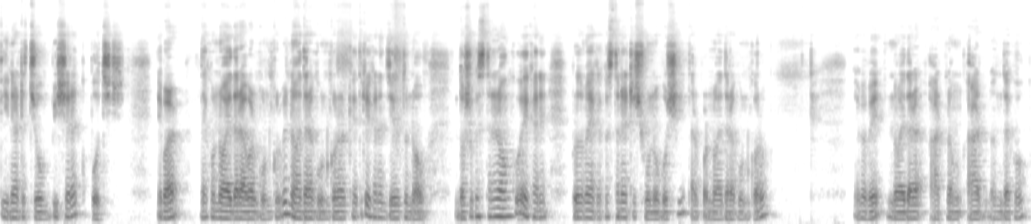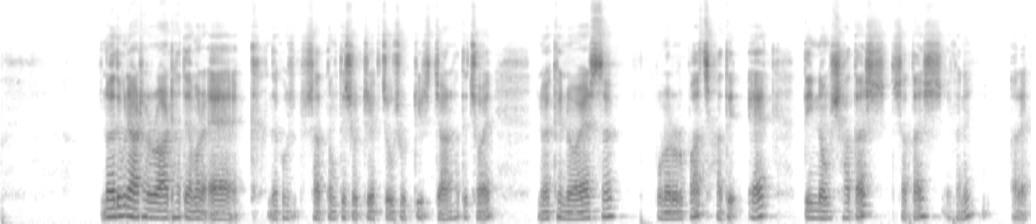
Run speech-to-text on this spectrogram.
তিন আটে চব্বিশের এক পঁচিশ। এবার দেখো নয় দ্বারা আবার গুণ করবে। নয় দ্বারা গুণ করার ক্ষেত্রে এখানে যেহেতু নব দশক স্থানের অঙ্ক, এখানে প্রথমে এক এক স্থানে একটা শূন্য বসি, তারপর নয় দ্বারা গুণ করো। এভাবে নয় দ্বারা আট নং আট দেখো, নয় দুগুণে আঠারো আট, হাতে আমার এক। দেখো সাত নং তেষট্টি, এক চৌষট্টির চার, হাতে ছয়, নয় একে নয় আর ছয় পনেরোর পাঁচ, হাতে এক, তিন নং সাতাশ সাতাশ এখানে আর এক,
